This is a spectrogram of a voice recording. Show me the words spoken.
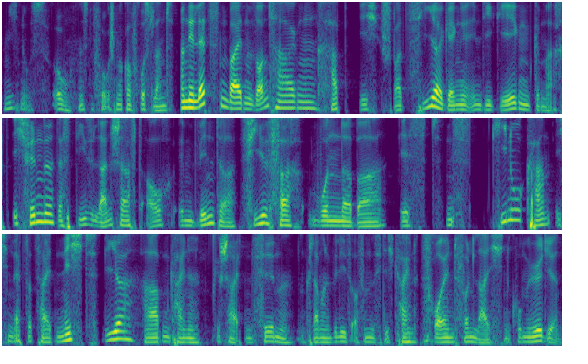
Minus. Oh, das ist ein Vorgeschmack auf Russland. An den letzten beiden Sonntagen habe ich Spaziergänge in die Gegend gemacht. Ich finde, dass diese Landschaft auch im Winter vielfach wunderbar ist. Ins Kino kam ich in letzter Zeit nicht. Wir haben keine gescheiten Filme. In Klammern Willi ist offensichtlich kein Freund von leichten Komödien.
